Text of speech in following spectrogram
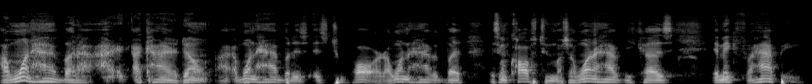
I want to have, but I, I, I kind of don't. I, want to have, but it's, it's too hard. I want to have it, but it's gonna cost too much. I want to have it because it makes me feel happy.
